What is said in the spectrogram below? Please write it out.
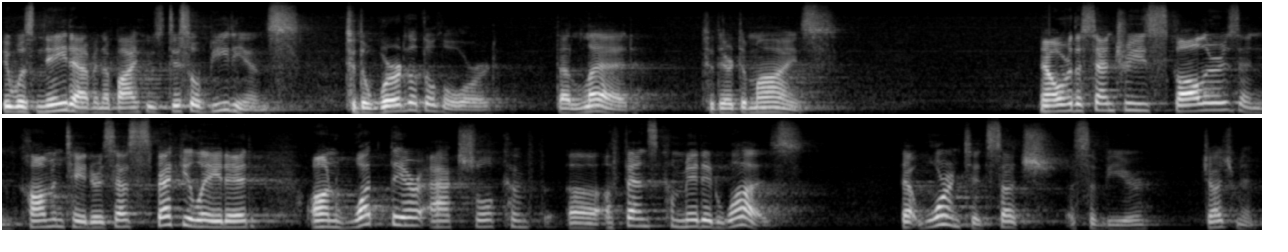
it was Nadab and Abihu's disobedience to the word of the Lord that led to their demise. Now, over the centuries, scholars and commentators have speculated on what their actual uh, offense committed was that warranted such a severe judgment.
